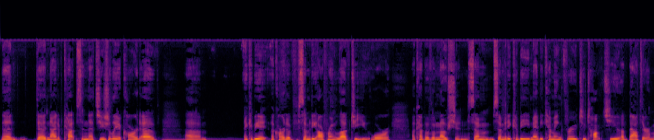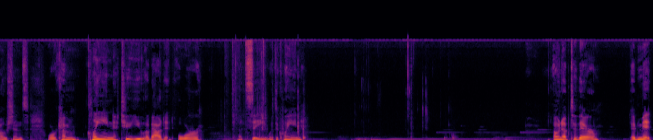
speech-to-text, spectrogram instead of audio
the the Knight of Cups, and that's usually a card of, um, it could be a, a card of somebody offering love to you, or a cup of emotion. Some somebody could be maybe coming through to talk to you about their emotions, or come clean to you about it, or let's see, with the Queen own up to their, admit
